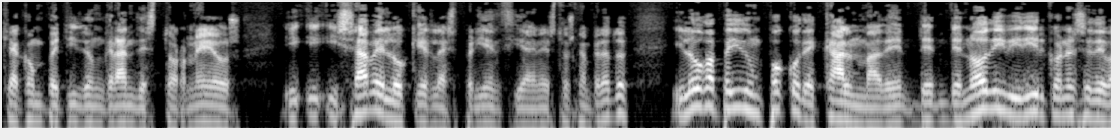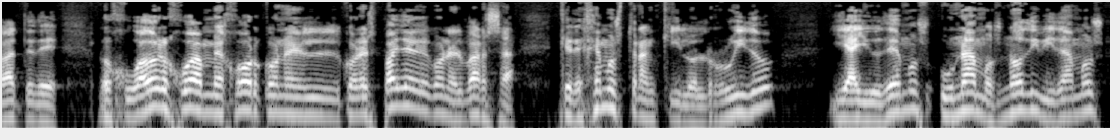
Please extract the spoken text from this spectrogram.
que ha competido en grandes torneos y, sabe lo que es la experiencia en estos campeonatos. Y luego ha pedido un poco de calma, de, no dividir con ese debate de los jugadores juegan mejor con, el, con España que con el Barça. Que dejemos tranquilo el ruido y ayudemos, unamos, no dividamos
